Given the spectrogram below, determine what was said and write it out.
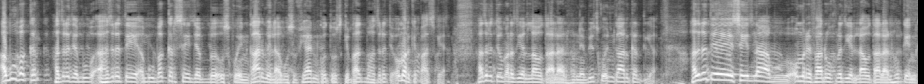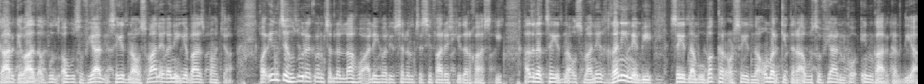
ابو بکر، حضرت ابو حضرت ابو بکر سے جب اس کو انکار ملا ابو سفیان کو، تو اس کے بعد وہ حضرت عمر کے پاس گیا۔ حضرت عمر رضی اللہ تعالیٰ عنہ نے بھی اس کو انکار کر دیا۔ حضرت سیدنا ابو عمر فاروق رضی اللہ تعالیٰ عنہ کے انکار کے بعد ابو ابو سفیان سیدنا عثمان غنی کے پاس پہنچا اور ان سے حضور اکرم صلی اللہ علیہ وآلہ وسلم سے سفارش کی درخواست کی۔ حضرت سیدنا عثمان غنی نے بھی سیدنا ابو بکر اور سیدنا عمر کی طرح ابو سفیان کو انکار کر دیا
